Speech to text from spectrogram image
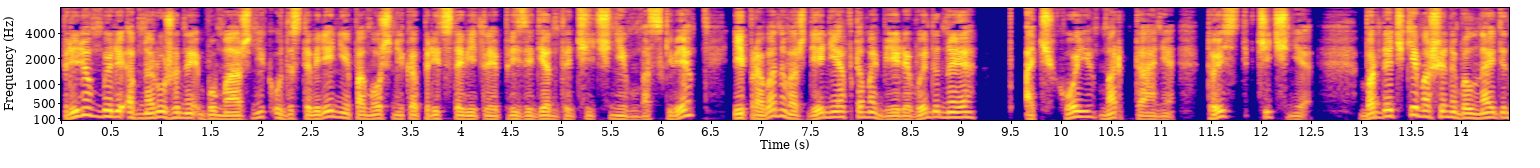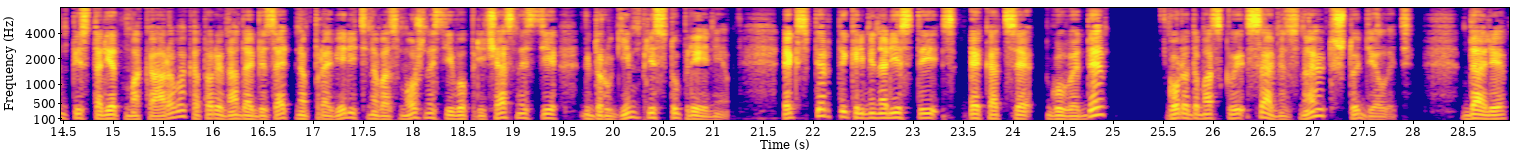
При нем были обнаружены бумажник, удостоверение помощника представителя президента Чечни в Москве и права на вождение автомобиля, выданные Очхой-Мартане, то есть в Чечне. В бардачке машины был найден пистолет Макарова, который надо обязательно проверить на возможность его причастности к другим преступлениям. Эксперты-криминалисты с ЭКЦ ГУВД города Москвы сами знают, что делать. Далее.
